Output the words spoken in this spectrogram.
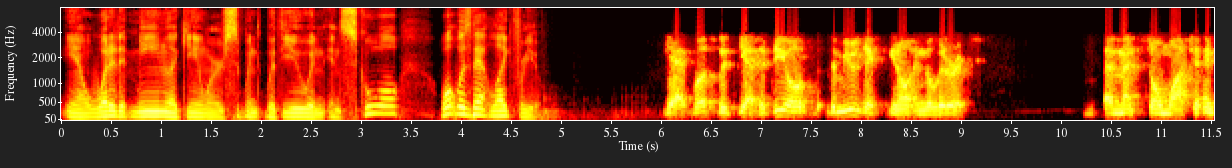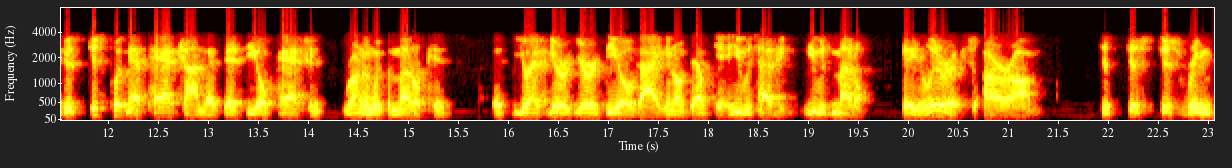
You know, what did it mean like you know, when- with you in, in school? What was that like for you? Yeah, well, the, yeah, the Dio, the music, you know, and the lyrics, it meant so much. And just just putting that patch on that that Dio patch and running with the metal kids. You had, you're you're a Dio guy, you know. That, he was heavy. He was metal. The lyrics are um, just just just ring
